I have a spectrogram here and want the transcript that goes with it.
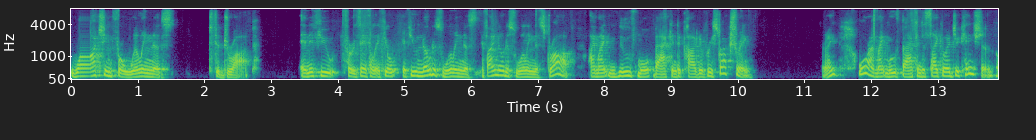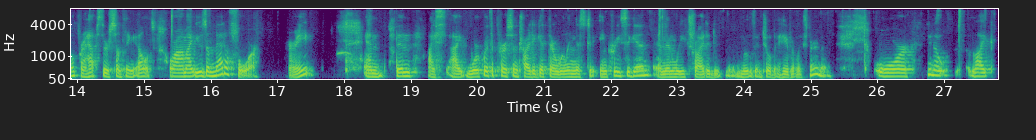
watching for willingness to drop. And if you for example if you if you notice willingness if i notice willingness drop i might move more back into cognitive restructuring right? Or I might move back into psychoeducation. Oh, perhaps there's something else. Or I might use a metaphor, right? And then I, I work with the person, try to get their willingness to increase again, and then we try to do, move into a behavioral experiment. Or, you know, like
